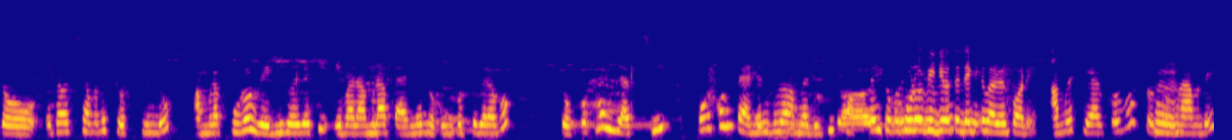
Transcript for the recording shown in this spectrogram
তো এটা হচ্ছে আমাদের ষষ্ঠীর লুক আমরা পুরো রেডি হয়ে গেছি। এবার আমরা প্যান্ডেল ওপেন করতে বেরাবো। তো কোথায় যাচ্ছি? কোন কোন প্যান্ডেলগুলো আমরা দেখি? সবটাই তোমাদের পুরো ভিডিওতে দেখতে share- পারবে পরে। আমরা শেয়ার করব। তো তোমরা আমাদের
